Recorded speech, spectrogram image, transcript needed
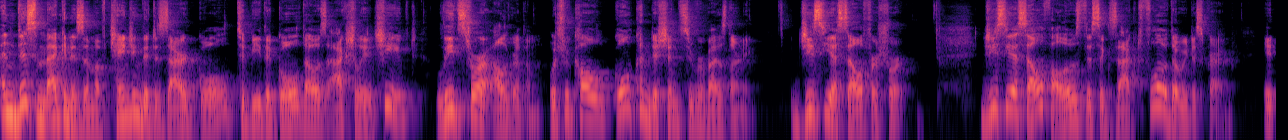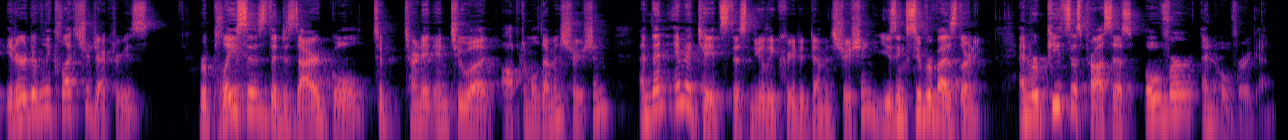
And this mechanism of changing the desired goal to be the goal that was actually achieved leads to our algorithm, which we call goal conditioned supervised learning, GCSL for short. GCSL follows this exact flow that we described. It iteratively collects trajectories, replaces the desired goal to turn it into an optimal demonstration, and then imitates this newly created demonstration using supervised learning and repeats this process over and over again.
